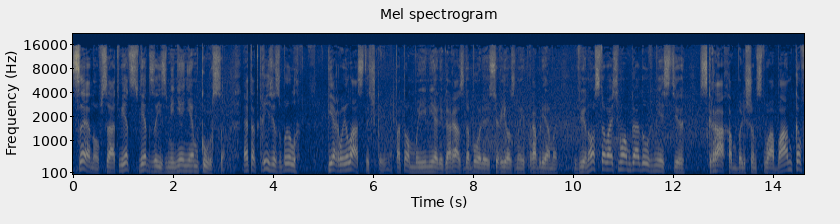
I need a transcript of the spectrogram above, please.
цену в соответствии за изменением курса. Этот кризис был первой ласточкой. Потом мы имели гораздо более серьезные проблемы в 1998 году вместе с крахом большинства банков.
